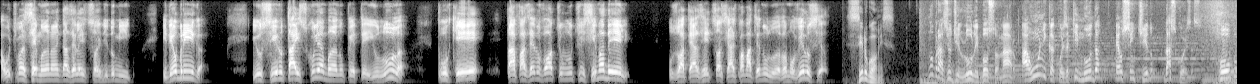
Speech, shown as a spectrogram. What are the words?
A última semana antes das eleições de domingo. E deu briga. E o Ciro está esculhambando o PT e o Lula porque está fazendo voto útil em cima dele. Usou até as redes sociais para bater no Lula. Vamos ouvir, Luciano? Ciro Gomes. No Brasil de Lula e Bolsonaro, a única coisa que muda é o sentido das coisas. Roubo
